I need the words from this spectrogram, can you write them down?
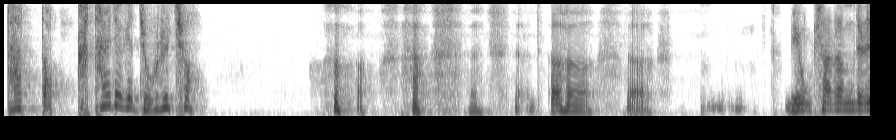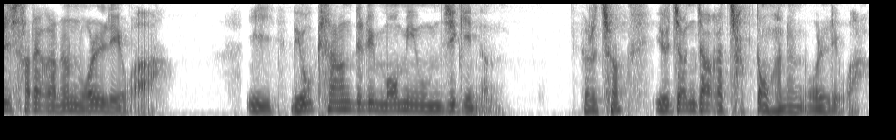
다 똑같아야 되겠죠, 그렇죠? 어, 어, 미국 사람들이 살아가는 원리와 이 미국 사람들이 몸이 움직이는 그렇죠 유전자가 작동하는 원리와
